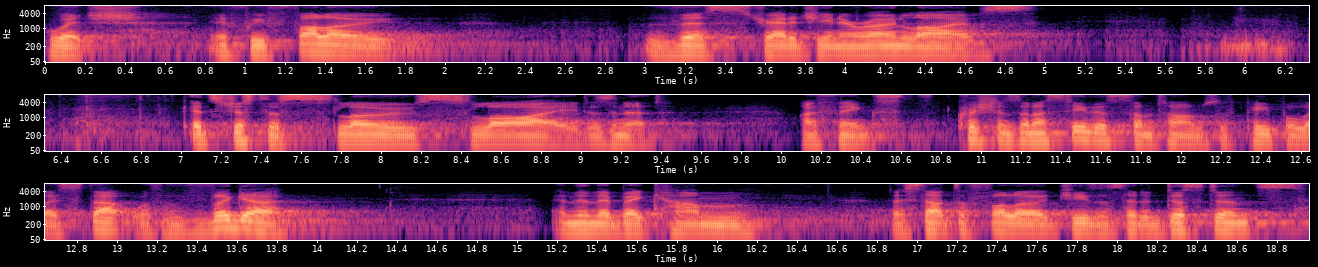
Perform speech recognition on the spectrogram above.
Which, if we follow this strategy in our own lives, it's just a slow slide, isn't it? I think Christians, and I see this sometimes with people, they start with vigor and then they become, they start to follow Jesus at a distance,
